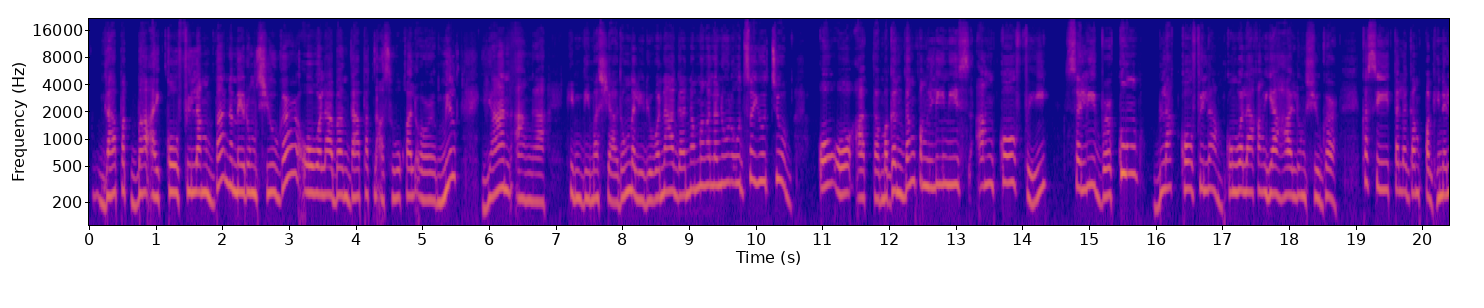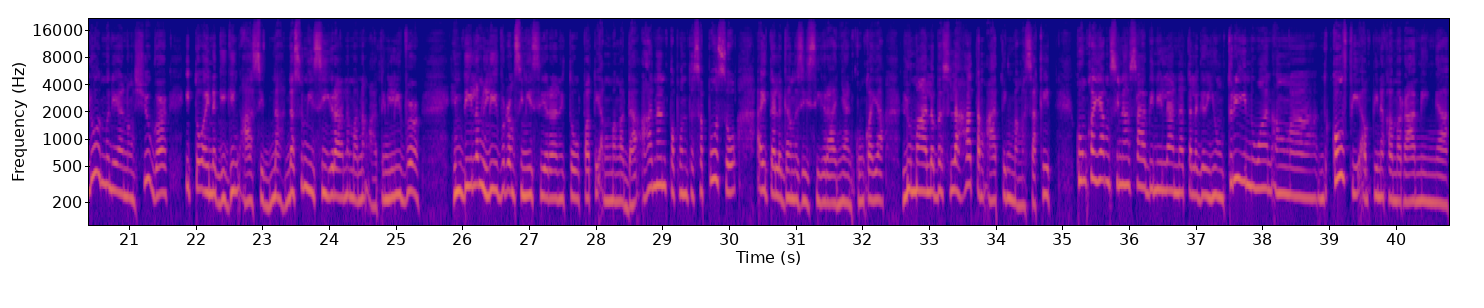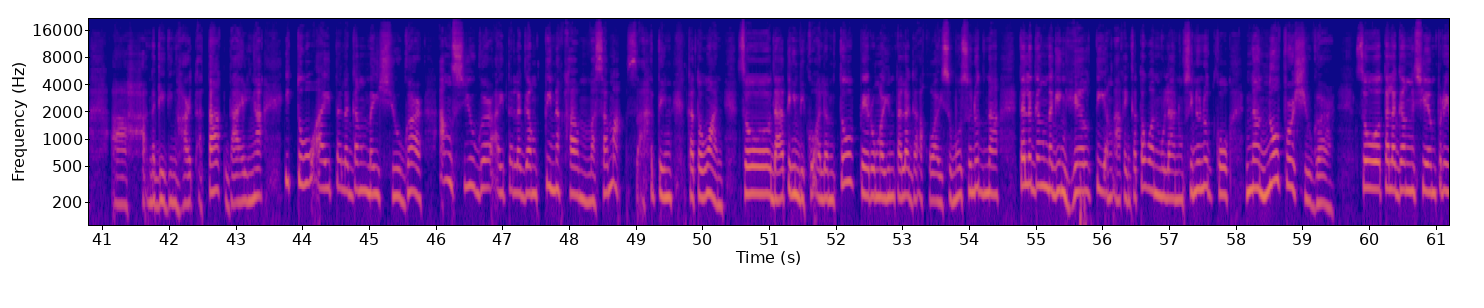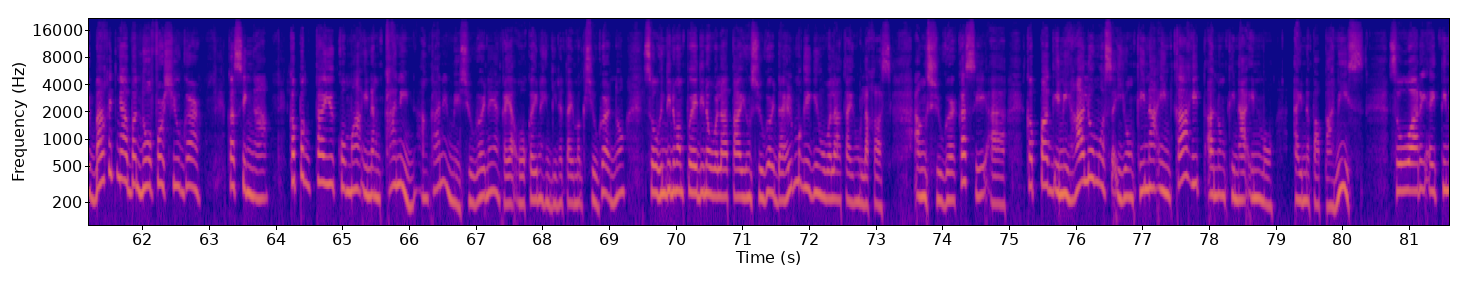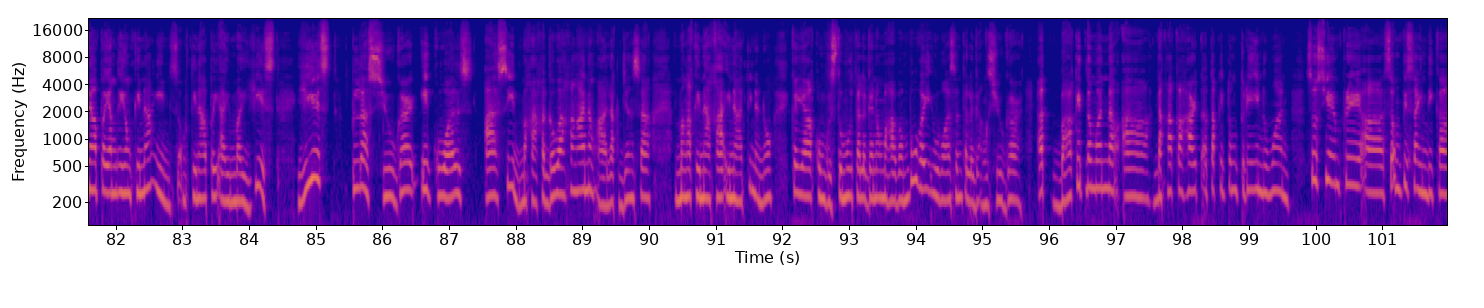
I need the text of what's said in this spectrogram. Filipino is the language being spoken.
dapat ba ay coffee lang ba na mayroong sugar o wala bang dapat na asukal or milk? Yan ang ah, hindi masyadong naliliwanagan ng mga nanonood sa YouTube. Oo, at magandang panglinis ang coffee sa liver kung black coffee lang, kung wala kang ihahalong sugar. Kasi talagang pag hinaluan mo niya ng sugar, ito ay nagiging acid na, na sumisira naman ng ating liver. Hindi lang liver ang sinisira nito, pati ang mga daanan papunta sa puso ay talagang nasisira niyan. Kung kaya lumalabas lahat ang ating mga sakit. Kung kaya ang sinasabi nila na talaga yung 3-in-1 ang uh, coffee ang pinakamaraming uh, uh, nagiging heart attack dahil nga ito ay talagang may sugar. Ang sugar ay talagang pinakamasama sa ating katawan. So dati hindi ko alam to pero ngayon talaga ako ay sumusunod na talagang naging healthy ang aking katawan mula nung sinunod ko na no for sugar. So talagang siyempre bakit nga ba no for sugar? Kasi nga, kapag tayo kumain ng kanin, ang kanin may sugar na yan, kaya okay na hindi na tayo mag-sugar, no? So, hindi naman pwede na wala tayong sugar dahil magiging wala tayong lakas. Ang sugar kasi, uh, kapag inihalo mo sa iyong kinain, kahit anong kinain mo, ay napapanis. So, wari ay tinapay ang iyong kinain. So, ang tinapay ay may yeast. Yeast plus sugar equals acid. Makakagawa ka nga ng alak dyan sa mga kinakain natin, ano? Kaya kung gusto mo talaga ng mahabang buhay, iwasan talaga ang sugar. At bakit naman na uh, nakaka-heart attack itong 3-in-1? So, siyempre, uh, sa umpisa, hindi ka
